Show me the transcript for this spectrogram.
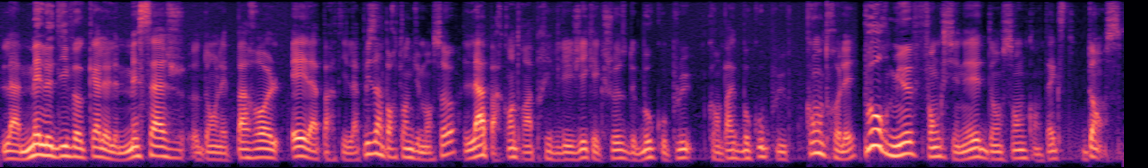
la mélodie vocale et le message dans les paroles est la partie la plus importante du morceau. Là, par contre, on va privilégier quelque chose de beaucoup plus compact, beaucoup plus contrôlé pour mieux fonctionner dans son contexte dense.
